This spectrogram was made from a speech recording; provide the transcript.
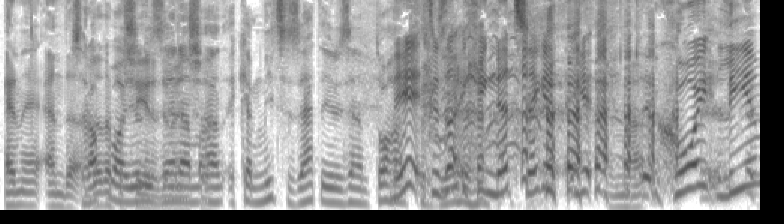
En, eh, en de, Schrap, dat maar jullie zijn hem aan, ik heb niets gezegd, jullie zijn hem toch aan Nee, het het ik ging net zeggen, je- gooi Liam,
